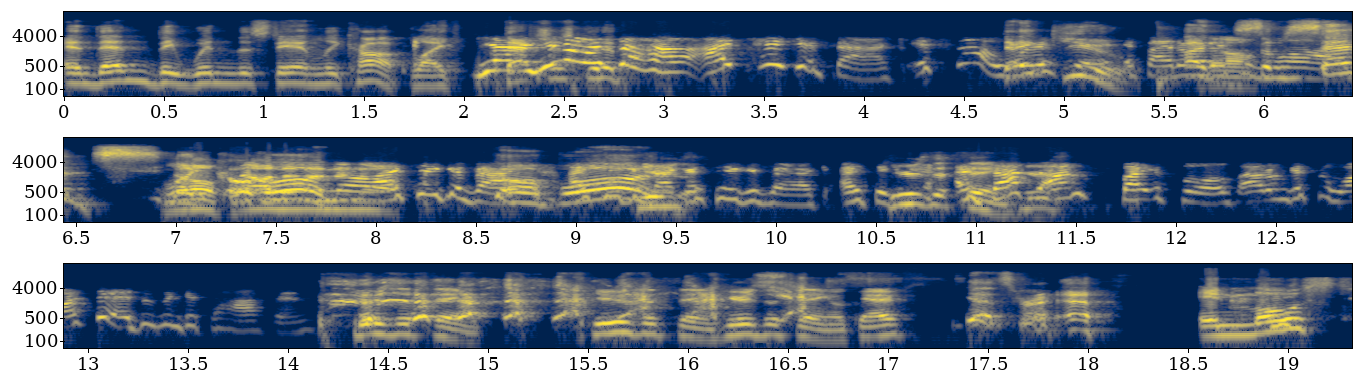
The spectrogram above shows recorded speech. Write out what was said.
and then they win the Stanley Cup. Like, Yeah, that's you know just what gonna. the hell? I take it back. It's not Thank worth you. it if I don't I get some watch. sense. No, like, come no, no, no, on. No, no. I take it back. Oh, Come I take it back. I take it back. I take Here's it the back. thing. And that's Here's- I'm spiteful. If I don't get to watch it, it doesn't get to happen. here's the thing. Here's the thing. Here's the thing. Okay. Yes, Rev. In most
